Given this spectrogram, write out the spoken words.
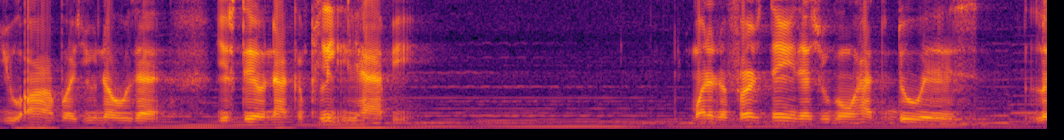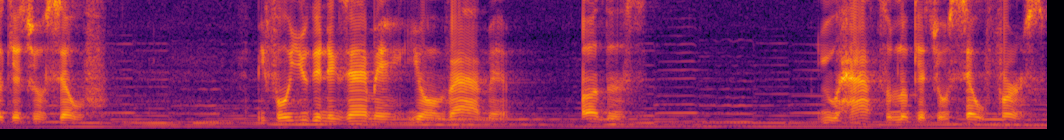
you are, but you know that you're still not completely happy one of the first things that you're to have to do is look at yourself. Before you can examine your environment, others, you have to look at yourself first.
